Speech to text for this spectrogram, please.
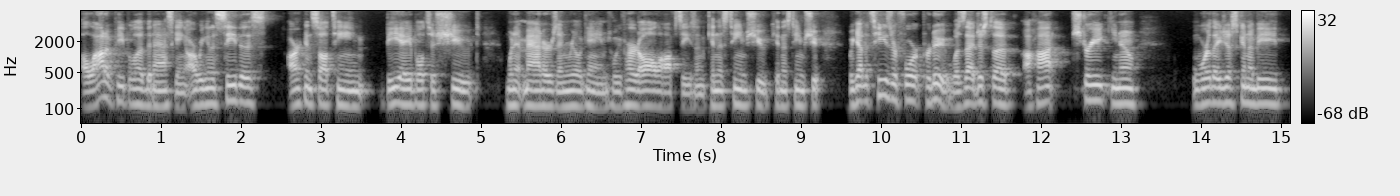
a lot of people have been asking, are we going to see this Arkansas team be able to shoot when it matters in real games? We've heard all offseason. Can this team shoot? Can this team shoot? We got a teaser for Purdue. Was that just a, a hot streak? You know, were they just going to be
